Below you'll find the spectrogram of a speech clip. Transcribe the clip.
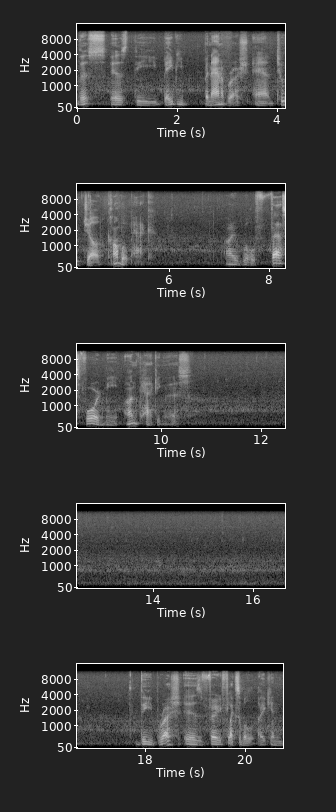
This is the Baby Banana Brush and Tooth Gel Combo Pack. I will fast forward me unpacking this. The brush is very flexible. I can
